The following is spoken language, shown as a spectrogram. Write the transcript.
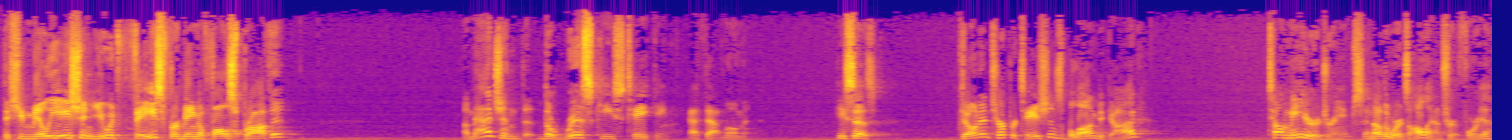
the humiliation you would face for being a false prophet. Imagine the, the risk he's taking at that moment. He says, don't interpretations belong to God? Tell me your dreams. In other words, I'll answer it for you.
